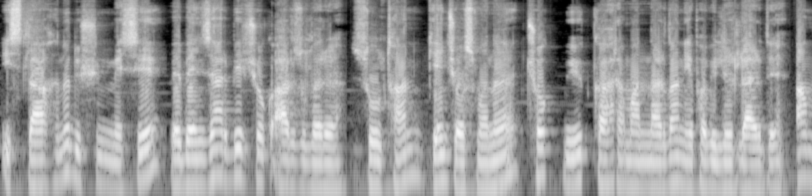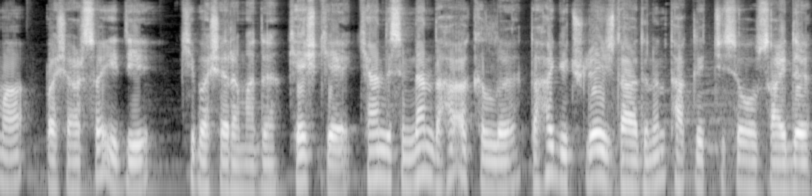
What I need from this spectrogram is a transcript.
islahını düşünmesi ve benzer birçok arzuları Sultan Genç Osman'ı çok büyük kahramanlardan yapabilirlerdi. Ama başarsa idi ki başaramadı. Keşke kendisinden daha akıllı, daha güçlü ecdadının taklitçisi olsaydı,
